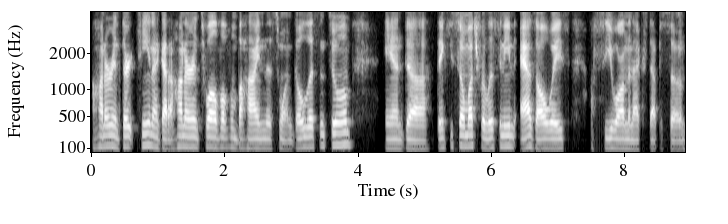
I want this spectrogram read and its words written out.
113. I got 112 of them behind this one. Go listen to them, and uh, thank you so much for listening. As always, I'll see you on the next episode.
